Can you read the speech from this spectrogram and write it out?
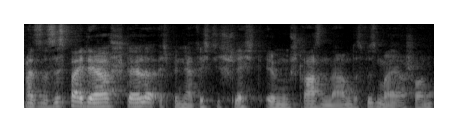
also das ist bei der Stelle, ich bin ja richtig schlecht im Straßennamen, das wissen wir ja schon.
